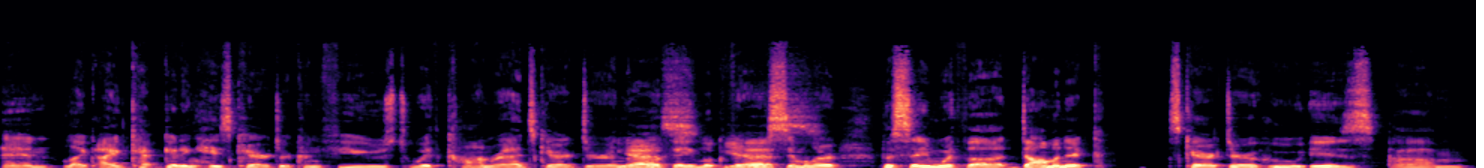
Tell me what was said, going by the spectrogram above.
and like I kept getting his character confused with Conrad's character in the Yes, book. They look very similar. The same with uh, Dominic's character, who is um,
